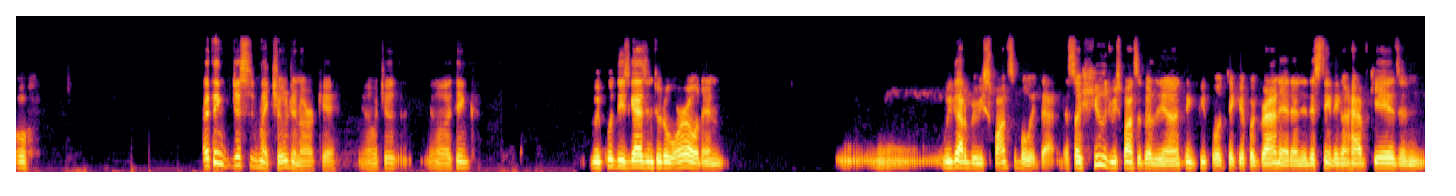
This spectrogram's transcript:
Oh, I think just my children are okay. You know, which is, you know, I think we put these guys into the world, and we got to be responsible with that. That's a huge responsibility, and I think people take it for granted, and they just think they're gonna have kids and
